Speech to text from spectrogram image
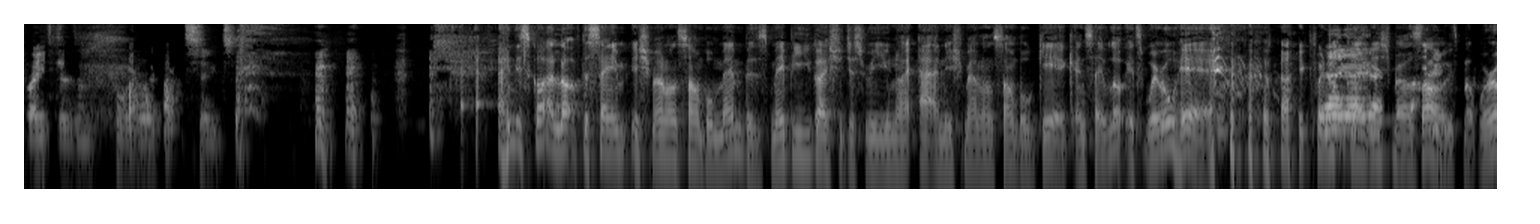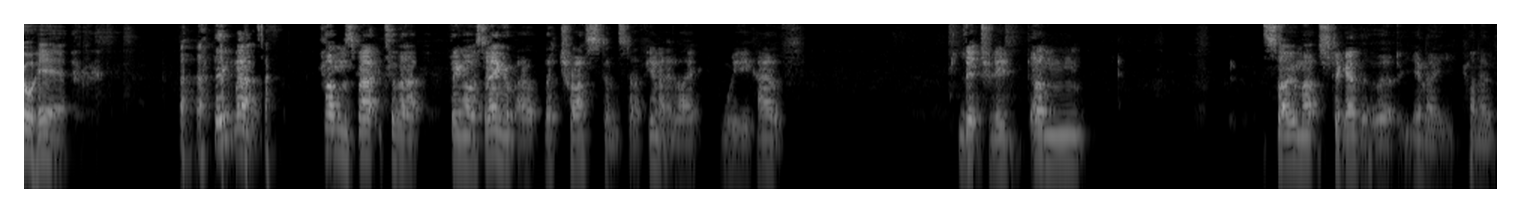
braces and corduroy suits. And it's got a lot of the same Ishmael Ensemble members. Maybe you guys should just reunite at an Ishmael Ensemble gig and say, "Look, it's we're all here. like we're Yeah, not yeah, playing yeah. Ishmael songs, but we're all here." I think that comes back to that thing I was saying about the trust and stuff. You know, like we have literally done so much together that you know, you kind of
